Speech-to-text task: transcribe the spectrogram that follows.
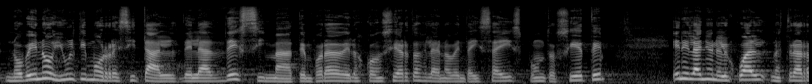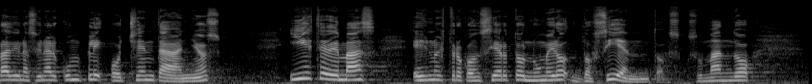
Noveno y último recital de la décima temporada de los conciertos de la 96.7, en el año en el cual nuestra Radio Nacional cumple 80 años y este además es nuestro concierto número 200, sumando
